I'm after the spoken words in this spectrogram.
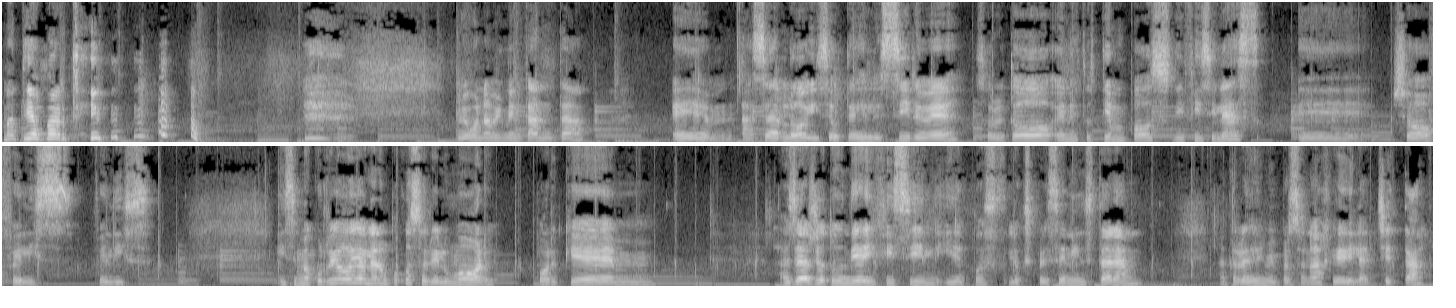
Matías Martín. Pero bueno, a mí me encanta eh, hacerlo y si a ustedes les sirve, sobre todo en estos tiempos difíciles, eh, yo feliz, feliz. Y se me ocurrió hoy hablar un poco sobre el humor, porque mm, ayer yo tuve un día difícil y después lo expresé en Instagram a través de mi personaje de la cheta.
